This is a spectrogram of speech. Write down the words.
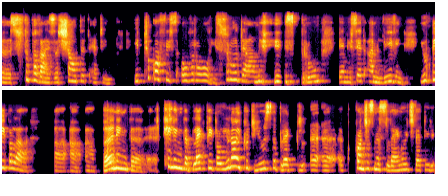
uh, supervisor shouted at him, he took off his overall, he threw down his broom, and he said, I'm leaving. You people are, are, are, burning the, uh, killing the black people. You know, he could use the black uh, uh, consciousness language that he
